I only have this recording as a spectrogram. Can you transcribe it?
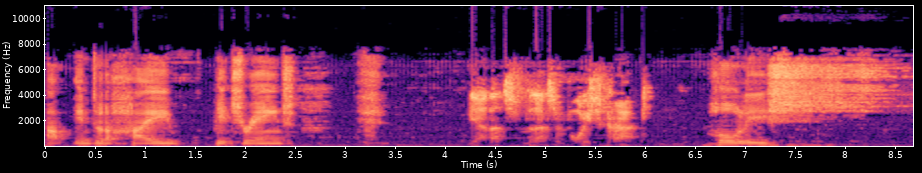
up into the high pitch range. Yeah, that's that's a voice crack. Holy sh!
